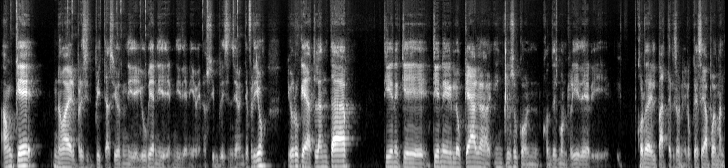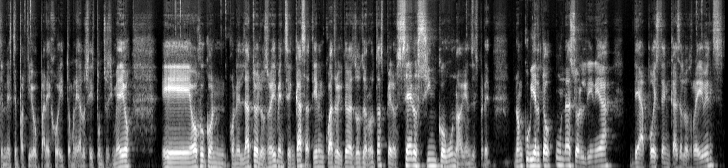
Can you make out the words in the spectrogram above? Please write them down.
aunque no va a haber precipitación ni de lluvia ni de, ni de nieve, ¿no? simple y sencillamente frío. Yo creo que Atlanta tiene, que, tiene lo que haga, incluso con, con Desmond Reader y, el Patterson y lo que sea, puede mantener este partido parejo y tomaría los seis puntos y medio. Eh, ojo con, con, el dato de los Ravens en casa. Tienen cuatro victorias, dos derrotas, pero 0-5-1 against spread. No han cubierto una sola línea de apuesta en casa los Ravens,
